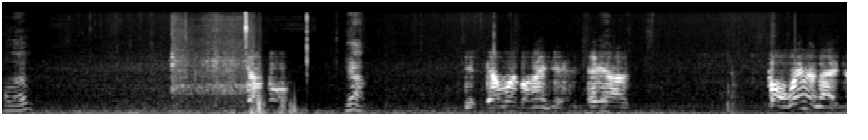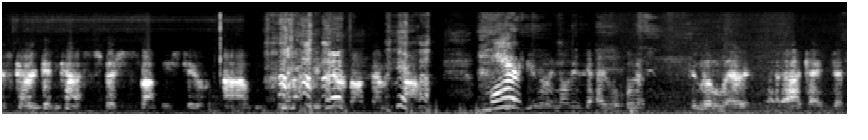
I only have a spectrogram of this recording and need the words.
Hello? Yeah, Paul. Yeah. Yeah, I'm right behind you. Hey, uh, Paul, Wayne and I just started getting kind of suspicious about these two. Um, I'm not too sure about them. Um, Mark. you really know these guys? What is a little leery? Uh, Okay, just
